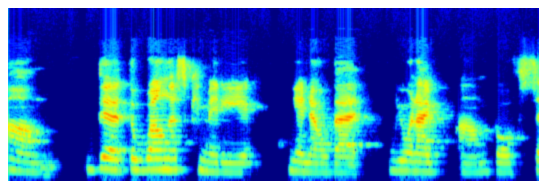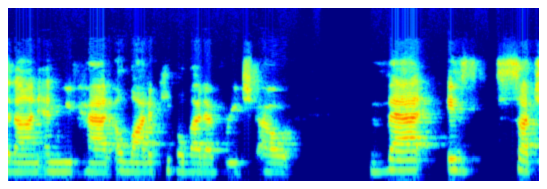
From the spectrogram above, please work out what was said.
um the the wellness committee you know that you and i um, both sit on and we've had a lot of people that have reached out that is such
